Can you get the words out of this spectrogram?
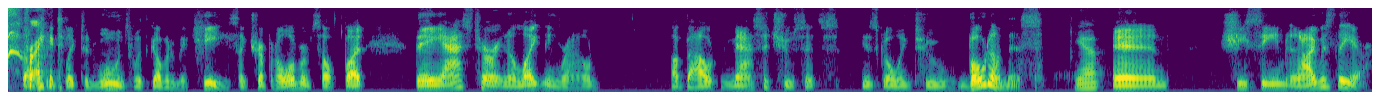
self-inflicted right. wounds with Governor McKee. He's like tripping all over himself. But they asked her in a lightning round about Massachusetts is going to vote on this. Yeah, and she seemed, and I was there.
